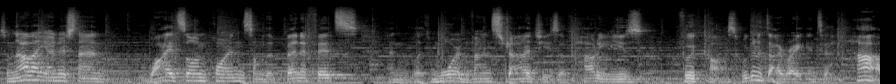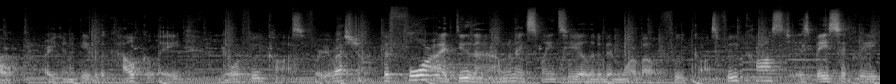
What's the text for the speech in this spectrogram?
So now that you understand why it's so important, some of the benefits, and with more advanced strategies of how to use food costs. We're gonna dive right into how are you gonna be able to calculate your food costs for your restaurant. Before I do that, I'm gonna explain to you a little bit more about food cost. Food cost is basically,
